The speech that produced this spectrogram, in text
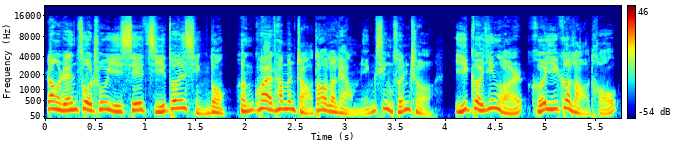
让人做出一些极端行动。很快，他们找到了两名幸存者，一个婴儿和一个老头。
